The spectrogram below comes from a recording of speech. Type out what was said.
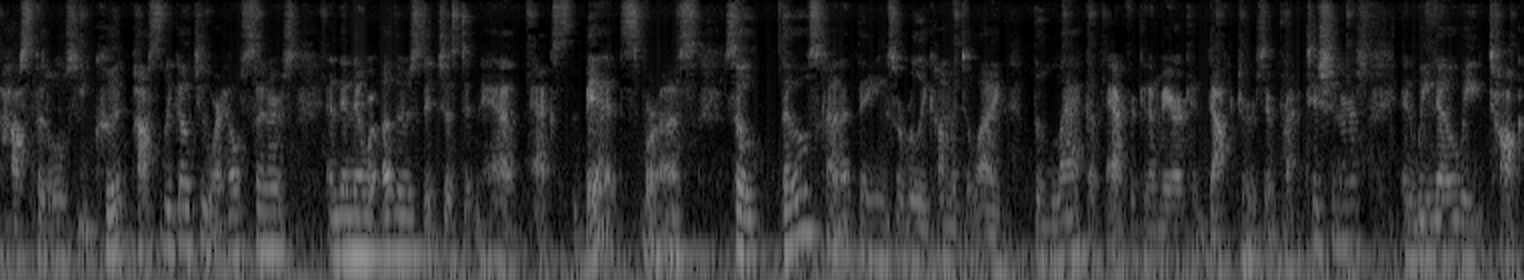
hospitals you could possibly go to or health centers, and then there were others that just didn't have access beds for Mhm. us. So those kind of things are really coming to light. The lack of African American doctors and practitioners, and we know we talk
